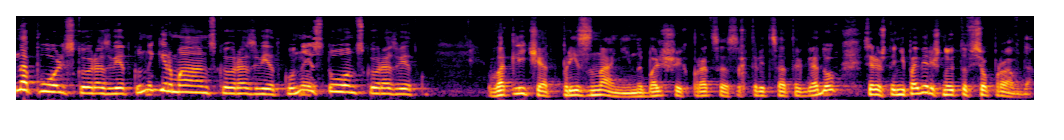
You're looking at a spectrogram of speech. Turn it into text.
на польскую разведку, на германскую разведку, на эстонскую разведку в отличие от признаний на больших процессах 30-х годов, Сереж, ты не поверишь, но это все правда.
